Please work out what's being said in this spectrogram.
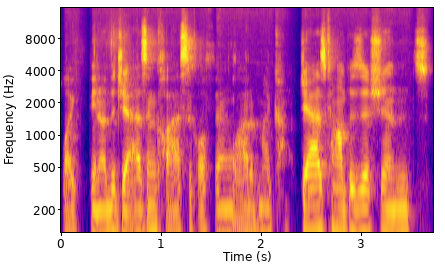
like you know, the jazz and classical thing. A lot of my jazz compositions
